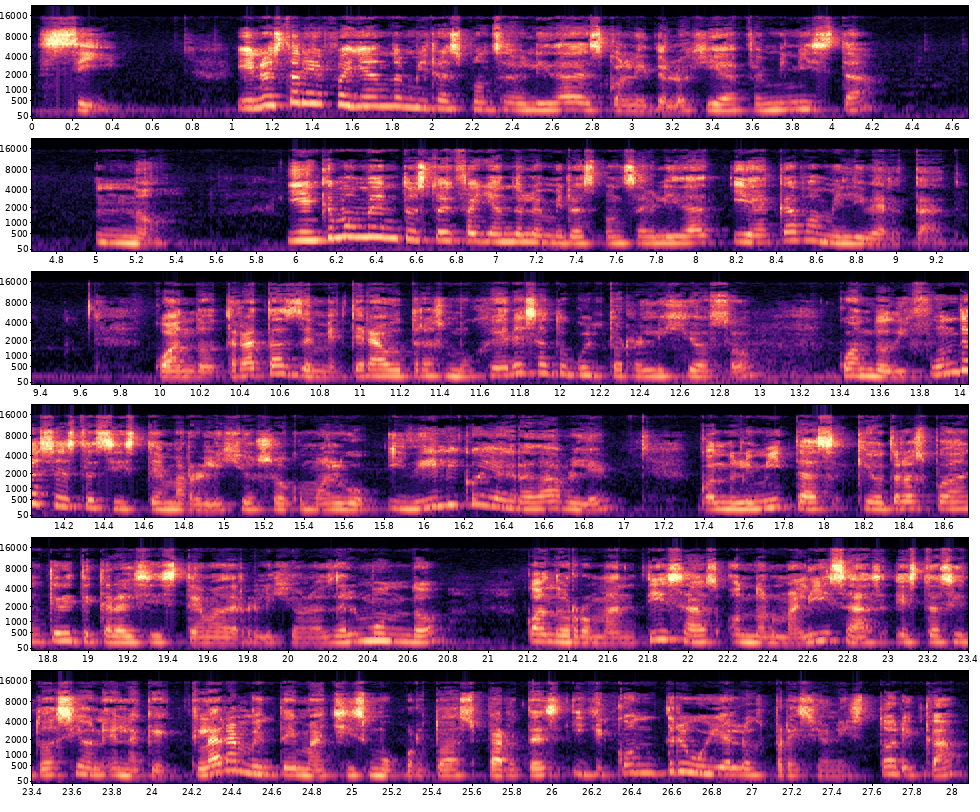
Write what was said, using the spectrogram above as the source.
Sí. ¿Y no estaría fallando mis responsabilidades con la ideología feminista? No. ¿Y en qué momento estoy fallándole mi responsabilidad y acaba mi libertad? Cuando tratas de meter a otras mujeres a tu culto religioso, cuando difundes este sistema religioso como algo idílico y agradable, cuando limitas que otras puedan criticar el sistema de religiones del mundo, cuando romantizas o normalizas esta situación en la que claramente hay machismo por todas partes y que contribuye a la opresión histórica,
